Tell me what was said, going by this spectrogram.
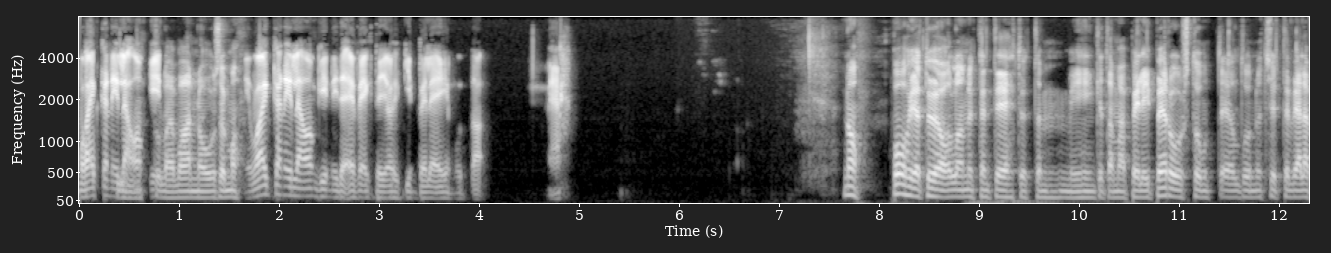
Vaikka niillä onkin, Tulee vaan nousema. niin vaikka niillä onkin niitä efektejä joihinkin peleihin, mutta näh. No, pohjatyö ollaan nyt tehty, että mihinkä tämä peli perustuu, mutta ei oltu nyt sitten vielä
